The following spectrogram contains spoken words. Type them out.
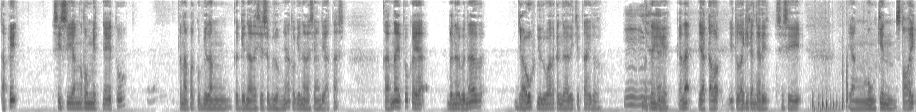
tapi sisi yang rumitnya itu kenapa aku bilang ke generasi sebelumnya atau generasi yang di atas karena itu kayak benar-benar jauh di luar kendali kita itu loh hmm, ngerti nggak Ge? karena ya kalau itu lagi kan dari sisi yang mungkin stoik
